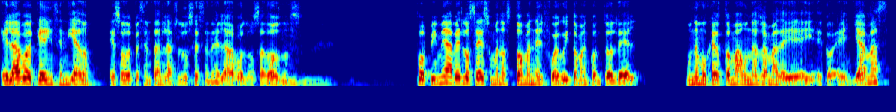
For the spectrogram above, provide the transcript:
El árbol queda incendiado. Eso representan las luces en el árbol, los adornos. Mm. Por primera vez los seres humanos toman el fuego y toman control de él. Una mujer toma una rama de, eh, en llamas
